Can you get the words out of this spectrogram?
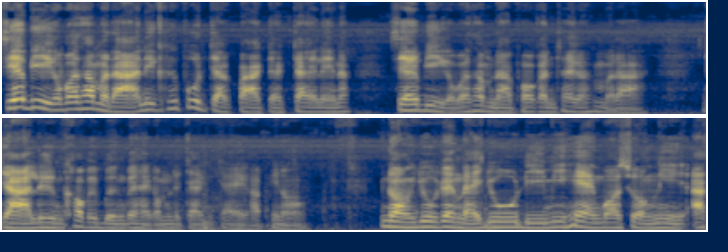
เสียบี้ก็บ่ธรรมดา นี่คือพูดจากปากจากใจเลยนะ เสียบี้ก็บ่ธรรมดาพอกันชัยก็ธรรมดา อย่าลืมเข้าไปเบิ่งไปให้กำลังใจใจครับพี่น้องพี่น้องอยู่จังไหนอยู่ดีมีแห้งบ่ช่วงนี้ อา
